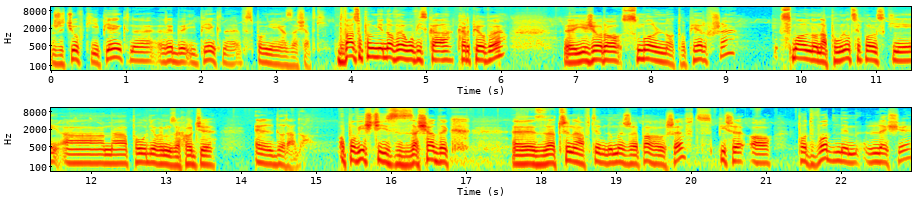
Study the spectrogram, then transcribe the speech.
życiówki, piękne ryby i piękne wspomnienia z zasiadki. Dwa zupełnie nowe łowiska karpiowe. E, Jezioro Smolno to pierwsze, Smolno na północy Polski, a na południowym zachodzie Eldorado. Opowieści z zasiadek e, zaczyna w tym numerze Paweł Szewc. Pisze o podwodnym lesie,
